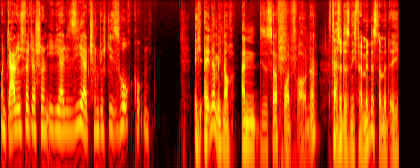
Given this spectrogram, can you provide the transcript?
Und dadurch wird er schon idealisiert, schon durch dieses Hochgucken. Ich erinnere mich noch an diese Surfboard-Frau, ne? Dass du das nicht vermittelst damit, ey.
